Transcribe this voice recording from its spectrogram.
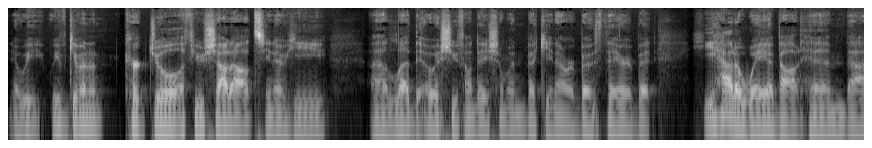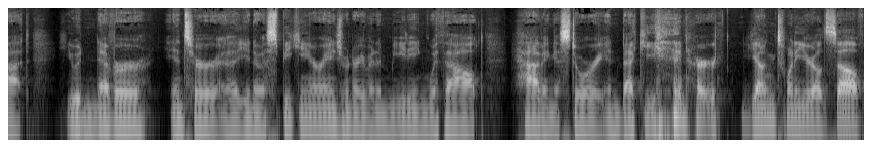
you know, we we've given Kirk Jewell a few shout outs. You know, he uh, led the OSU Foundation when Becky and I were both there, but he had a way about him that he would never enter, a, you know, a speaking arrangement or even a meeting without having a story. And Becky and her young 20 year old self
